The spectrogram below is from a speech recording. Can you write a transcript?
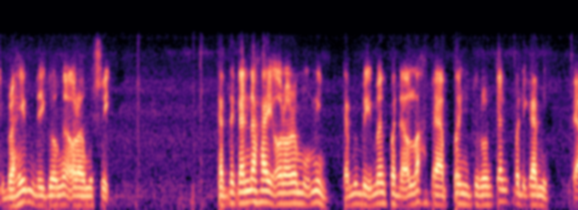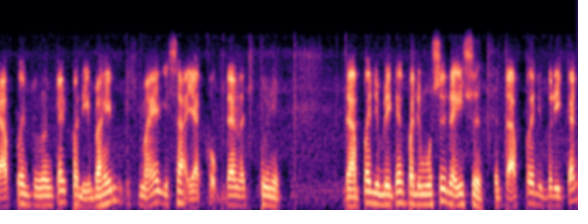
Ibrahim dari golongan orang musyrik. Katakanlah, hai orang-orang mukmin, Kami beriman kepada Allah dan apa yang diturunkan kepada kami. Dan apa yang diturunkan kepada Ibrahim, Ismail, Ishak, Yaakob dan cucunya. Dan apa yang diberikan kepada Musa dan Isa. Serta apa yang diberikan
